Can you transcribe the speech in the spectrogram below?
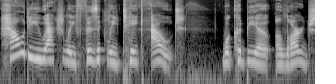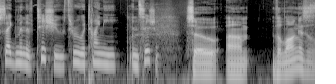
How do you actually physically take out what could be a, a large segment of tissue through a tiny incision. So, um, the lung is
